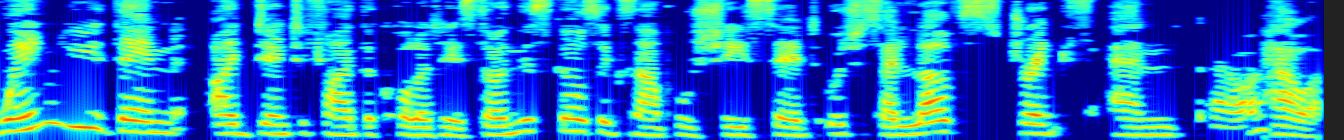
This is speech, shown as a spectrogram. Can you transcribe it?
When you then identified the qualities, so in this girl's example, she said, what she say, love, strength, and Power. power.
